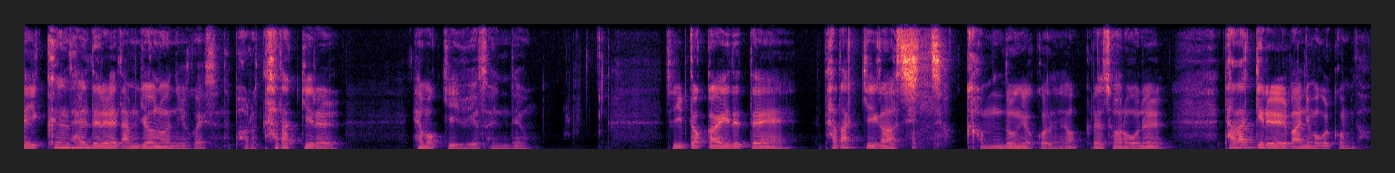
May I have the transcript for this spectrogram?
이 큰 살들을 남겨놓은 이유가 있습니다. 바로 타닥기를 해먹기 위해서인데요. 저 입덕 가이드 때 타닥기가 진짜 감동이었거든요. 그래서 저는 오늘 타닥기를 많이 먹을 겁니다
